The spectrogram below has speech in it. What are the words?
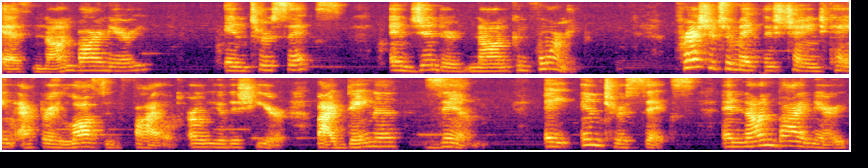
as non binary, intersex, and gender non conforming. Pressure to make this change came after a lawsuit filed earlier this year by Dana Zzyym, a intersex and non binary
